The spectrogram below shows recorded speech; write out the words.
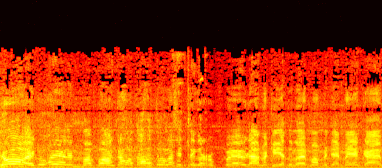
Joo, ajelemaan vaan. Katsotaan tuolla sitten kun rupeaa ylämäkiä tulemaan, miten meidän käy.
